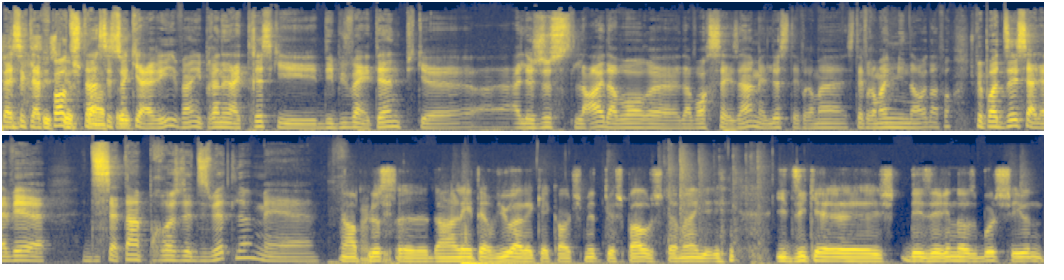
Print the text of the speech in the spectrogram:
Ben, c'est que la plupart du temps, c'est ça qui arrive. Hein? Ils prennent une actrice qui est début vingtaine, puis qu'elle euh, a juste l'air d'avoir euh, d'avoir 16 ans, mais là, c'était vraiment, c'était vraiment une mineure, dans le fond. Je peux pas te dire si elle avait 17 ans proche de 18, là, mais... En plus, dans l'interview avec Eckhart Schmidt que je parle, justement, il, il dit que Désiré Nosbush, c'est une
